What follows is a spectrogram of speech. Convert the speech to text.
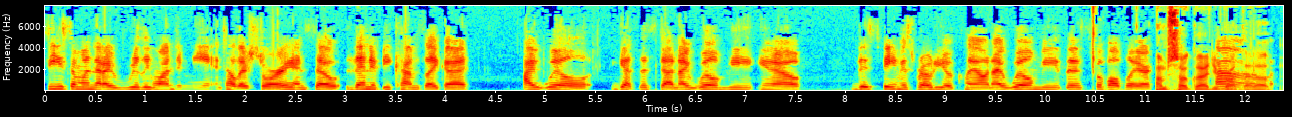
see someone that I really wanted to meet and tell their story. And so then it becomes like a, I will get this done. I will meet, you know, this famous rodeo clown. I will meet this football player. I'm so glad you brought that Um, up.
